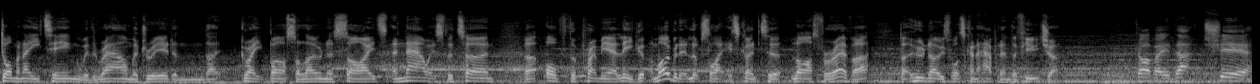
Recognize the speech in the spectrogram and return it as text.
dominating with Real Madrid and that great Barcelona sides. And now it's the turn uh, of the Premier League. At the moment, it looks like it's going to last forever, but who knows what's going to happen in the future. Kaveh, that cheer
